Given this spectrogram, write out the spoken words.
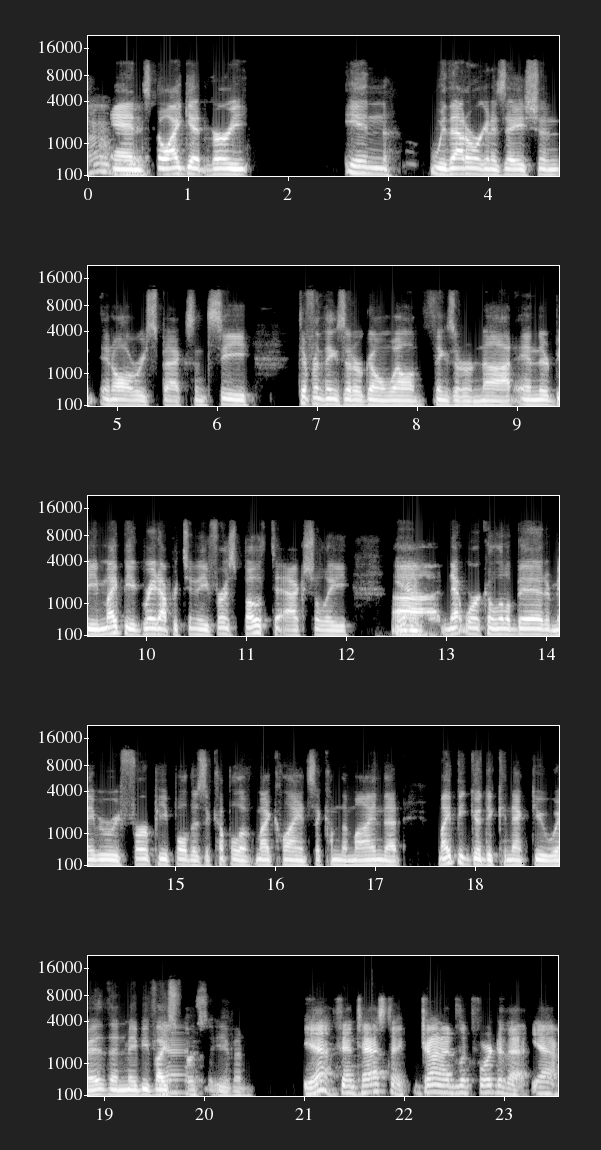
Oh, and so I get very in with that organization in all respects and see different things that are going well and things that are not. And there'd be might be a great opportunity for us both to actually yeah. uh, network a little bit or maybe refer people. There's a couple of my clients that come to mind that might be good to connect you with, and maybe vice yeah. versa, even. Yeah, fantastic. John, I'd look forward to that. Yeah.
